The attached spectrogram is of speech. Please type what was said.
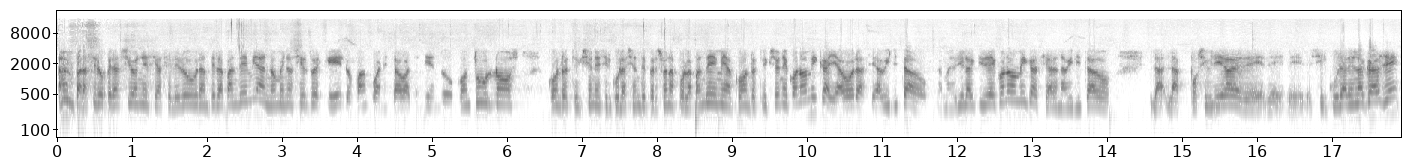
para hacer operaciones se aceleró durante la pandemia, no menos cierto es que los bancos han estado atendiendo con turnos, con restricciones de circulación de personas por la pandemia, con restricción económica y ahora se ha habilitado la mayoría de la actividad económica, se han habilitado la- las posibilidades de, circular en la calle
